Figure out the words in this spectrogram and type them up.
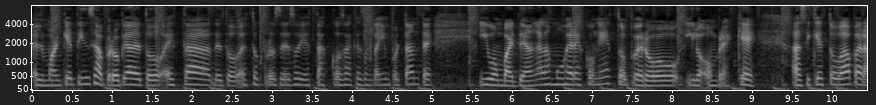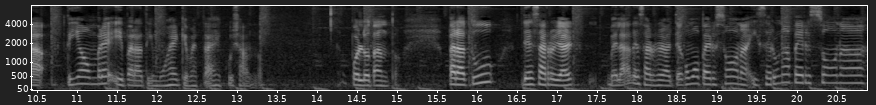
el marketing se apropia de todo esta, de todos estos procesos y estas cosas que son tan importantes y bombardean a las mujeres con esto, pero ¿y los hombres qué? Así que esto va para ti hombre y para ti mujer que me estás escuchando. Por lo tanto, para tú desarrollar, ¿verdad? Desarrollarte como persona y ser una persona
